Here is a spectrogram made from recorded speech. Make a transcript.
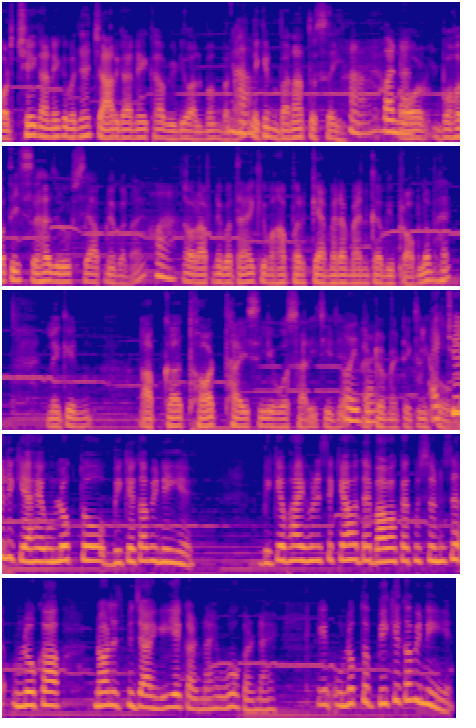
और छः गाने के बजाय चार गाने का वीडियो एल्बम बना हाँ। लेकिन बना तो सही। हाँ बना। और बहुत ही सहज रूप से आपने बनाया। हाँ। और आपने बताया कि वहाँ पर कैमरामैन का भी प्रॉब्लम है लेकिन आपका थॉट था इसलिए वो सारी चीज़ें ऑटोमेटिकली एक्चुअली क्या है उन लोग तो बीके का भी नहीं है। बीके भाई होने से क्या होता है बाबा का कुछ होने से उन लोग का नॉलेज में जाएँगे ये करना है वो करना है। लेकिन उन लोग तो बीके का भी नहीं है।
